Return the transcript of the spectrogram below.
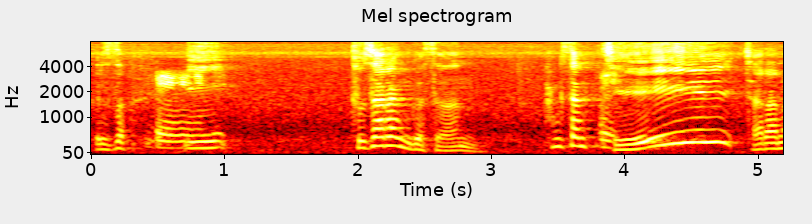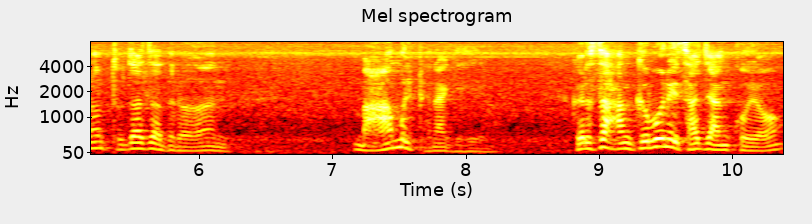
그래서 네. 이 투자라는 것은 항상 네. 제일 잘하는 투자자들은 마음을 편하게 해요. 그래서 한꺼번에 사지 않고요.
